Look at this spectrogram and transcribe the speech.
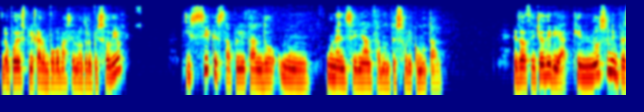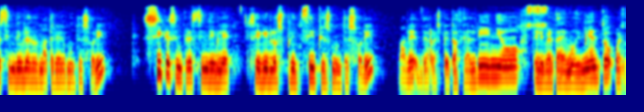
lo puedo explicar un poco más en otro episodio y sí que está aplicando una enseñanza Montessori como tal. Entonces yo diría que no son imprescindibles los materiales Montessori, sí que es imprescindible seguir los principios Montessori, ¿vale? De respeto hacia el niño, de libertad de movimiento, bueno,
